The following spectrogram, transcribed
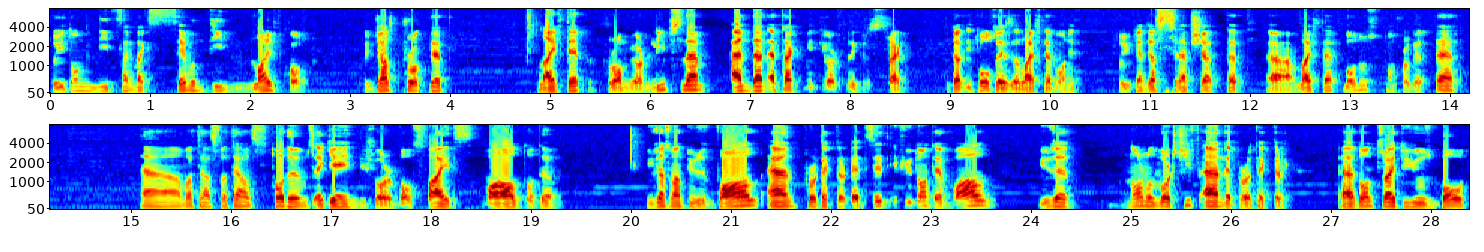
So it only needs something like 17 life cost. to just proc that life tap from your leap slam and then attack with your flicker strike because it also has a life tap on it. So you can just snapshot that uh, life tap bonus. Don't forget that. Uh, what else? What else? Totems again before boss fights. Wall totem. You just want to use wall and protector. That's it. If you don't have wall, use a normal war chief and a protector. Uh, don't try to use both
